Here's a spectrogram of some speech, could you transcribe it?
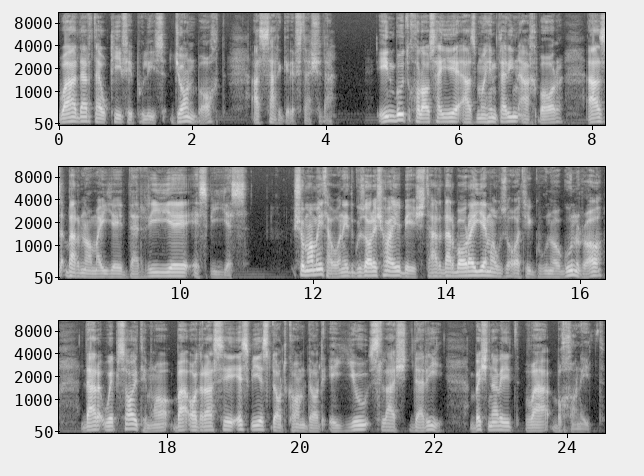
و در توقیف پلیس جان باخت از سر گرفته شده. این بود خلاصه از مهمترین اخبار از برنامه دری اسپیس شما می توانید گزارش های بیشتر درباره موضوعات گوناگون را در وبسایت ما به آدرس sbs.com.au دری بشنوید و بخوانید.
